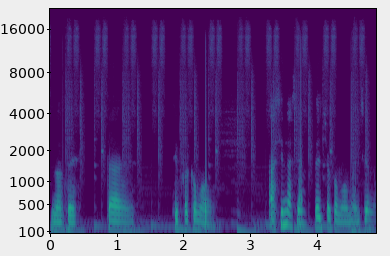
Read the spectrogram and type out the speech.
no sé, está, sí fue como, así nació, de hecho, como menciono.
